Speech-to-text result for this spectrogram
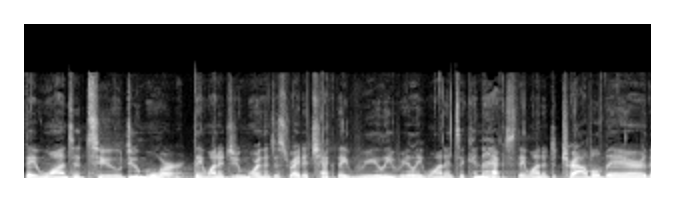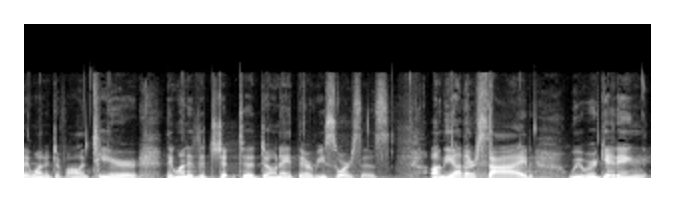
they wanted to do more. They wanted to do more than just write a check. They really, really wanted to connect. They wanted to travel there, they wanted to volunteer, they wanted to, to donate their resources. On the other side, we were getting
